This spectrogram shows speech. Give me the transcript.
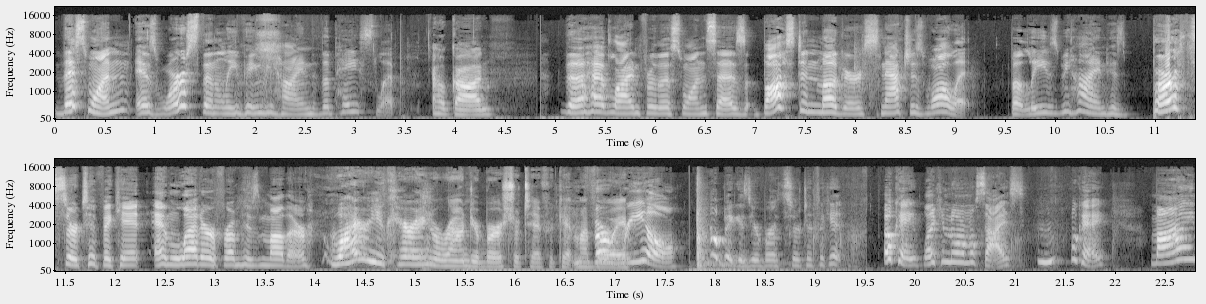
This one is worse than leaving behind the pay slip. Oh God. The headline for this one says Boston mugger snatches wallet but leaves behind his birth certificate and letter from his mother. Why are you carrying around your birth certificate, my For boy? For real. How big is your birth certificate? Okay, like a normal size. Mm-hmm. Okay. Mine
